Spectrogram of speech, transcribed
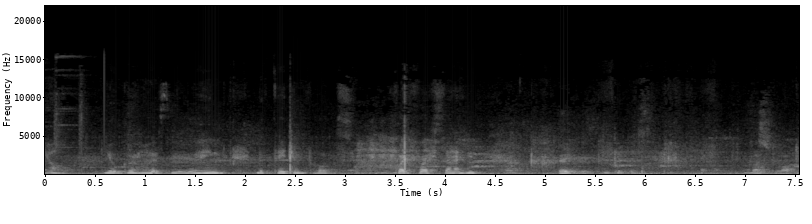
Yo, your girl is doing the pigeon pose for the first time. Thank you. Look at this. First lock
